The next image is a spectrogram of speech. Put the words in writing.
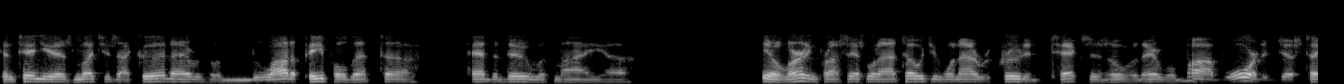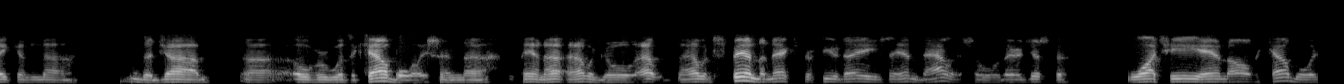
continue as much as I could. There was a lot of people that uh, had to do with my, uh, you know, learning process. What I told you when I recruited Texas over there, well, Bob Ward had just taken uh, the job uh, over with the Cowboys, and uh, man, I, I would go. I I would spend an extra few days in Dallas over there just to watch he and all the Cowboys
